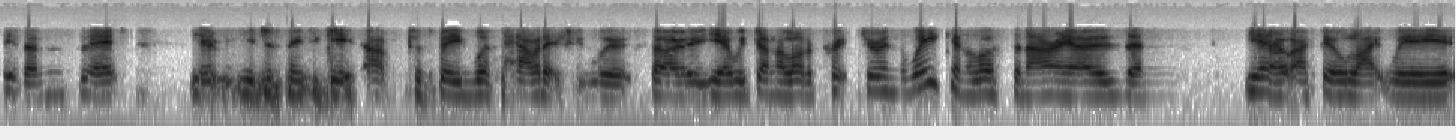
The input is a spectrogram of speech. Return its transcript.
sevens that you, you just need to get up to speed with how it actually works. So yeah, we've done a lot of prep during the week and a lot of scenarios and yeah, I feel like we,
